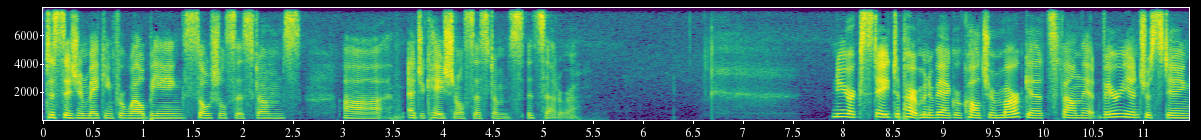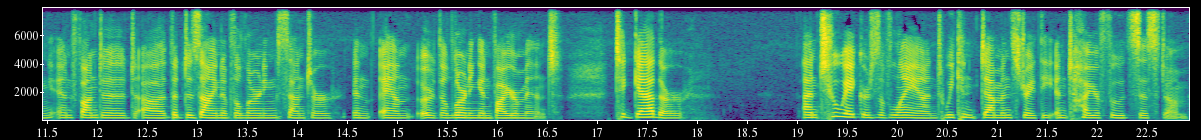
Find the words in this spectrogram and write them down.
decision making for well being, social systems, uh, educational systems, et cetera. New York State Department of Agriculture Markets found that very interesting and funded uh, the design of the learning center and, and or the learning environment. Together, on two acres of land, we can demonstrate the entire food system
